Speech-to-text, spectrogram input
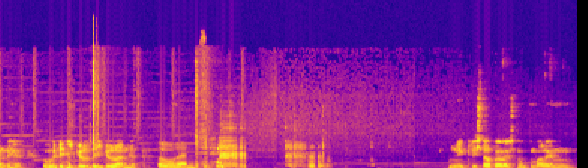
aneh. ya. Oh, the eagle, the eagle aneh. Oh kan. Ini Crystal Palace tuh kemarin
